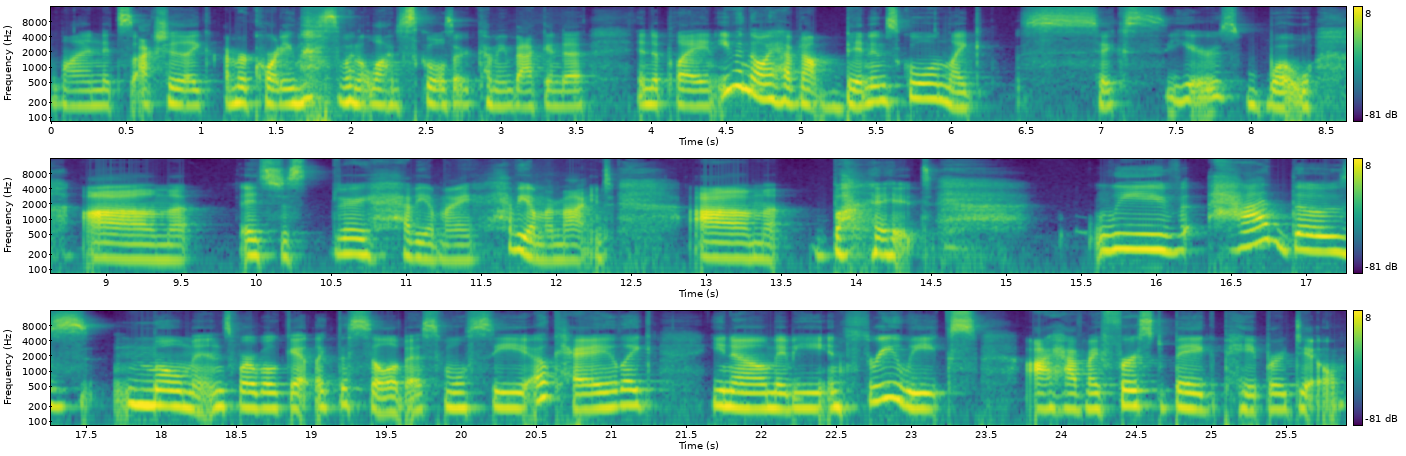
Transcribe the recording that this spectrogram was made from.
1. It's actually like I'm recording this when a lot of schools are coming back into into play and even though I have not been in school in like 6 years, whoa. Um it's just very heavy on my heavy on my mind. Um, but we've had those moments where we'll get like the syllabus and we'll see, okay, like, you know, maybe in three weeks, I have my first big paper due.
